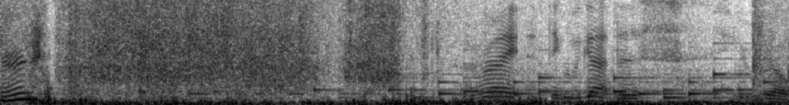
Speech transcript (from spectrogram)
Turn. All right, I think we got this. Here we go.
